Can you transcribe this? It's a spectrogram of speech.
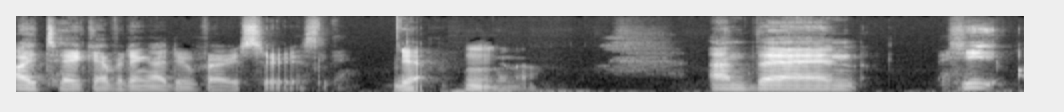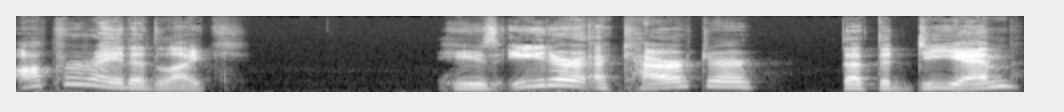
I take everything I do very seriously. Yeah. Hmm. You know, and then he operated like he's either a character that the DM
